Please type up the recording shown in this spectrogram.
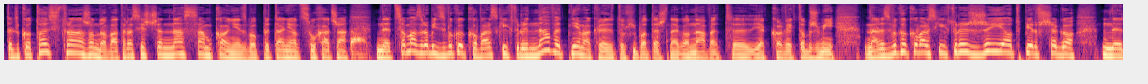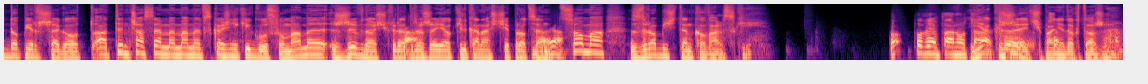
tylko to jest strona rządowa. Teraz jeszcze na sam koniec, bo pytanie od słuchacza, tak. co ma zrobić zwykły Kowalski, który nawet nie ma kredytu hipotecznego, nawet jakkolwiek to brzmi, no ale zwykły Kowalski, który żyje od pierwszego do pierwszego a tymczasem mamy wskaźniki GUS-u, mamy żywność, która tak. drożeje o kilkanaście procent. No ja. Co ma zrobić ten Kowalski? No, powiem panu tak. Jak żyć, panie doktorze?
